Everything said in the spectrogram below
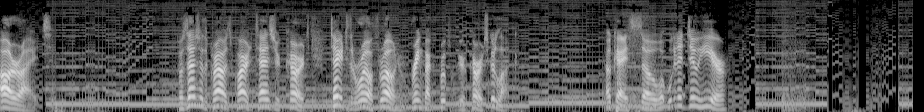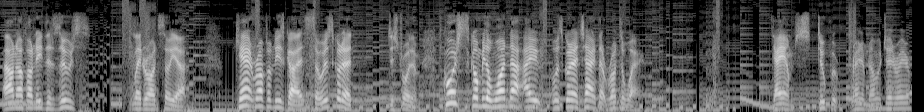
Alright. Possession of the crown is required to test your courage. Take it to the royal throne and bring back proof of your courage. Good luck. Okay, so what we're gonna do here... I don't know if I'll need the Zeus later on, so yeah. Can't run from these guys, so we're just gonna destroy them. Of course, it's gonna be the one that I was gonna attack that runs away. Damn stupid random number generator.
